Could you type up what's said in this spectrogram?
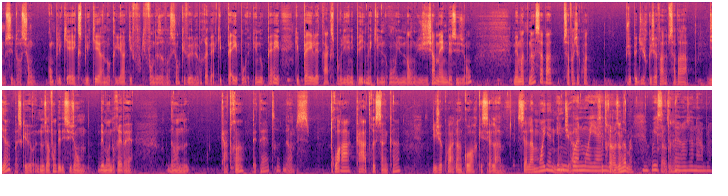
une situation compliquée à expliquer à nos clients qui, font des inventions, qui veulent le brevet, qui, payent pour, qui nous payent, qui payent les taxes pour l'INPI, mais qu'ils n'ont jamais une décision. Mais maintenant, ça va, ça va je crois, je peux dire que ça va bien parce que nous avons des décisions de monde brevet dans 4 ans peut-être, dans 3, 4, 5 ans, qui je crois encore que c'est la, c'est la moyenne mondiale. Une bonne moyenne. C'est très raisonnable. Oui, c'est très raisonnable.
